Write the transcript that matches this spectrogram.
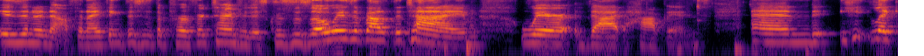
isn't enough and i think this is the perfect time for this because this is always about the time where that happens and he, like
